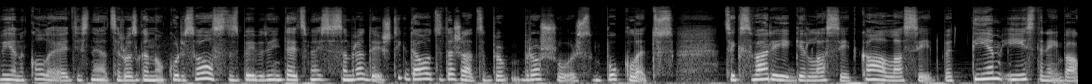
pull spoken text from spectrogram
viena kolēģe, es neatceros gan no kuras valsts tas bija, bet viņa teica, mēs esam radījuši tik daudz dažādas bro brošūras un bukletus, cik svarīgi ir lasīt, kā lasīt, bet tiem īstenībā,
